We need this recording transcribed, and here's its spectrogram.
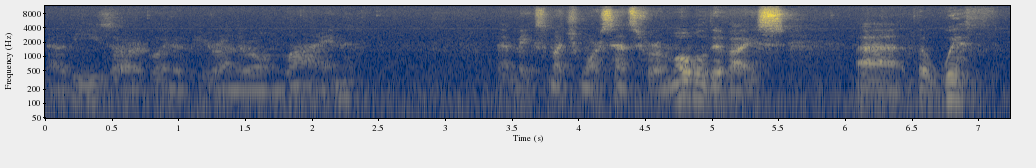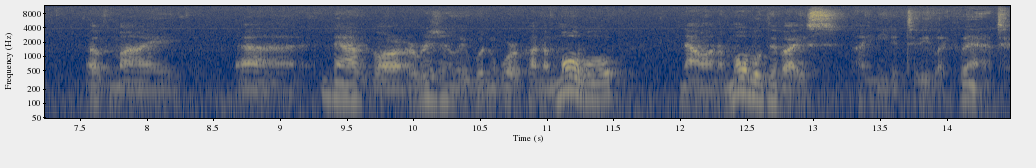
Now these are going to appear on their own line. That makes much more sense for a mobile device. Uh, the width of my uh, nav bar originally wouldn't work on a mobile. Now on a mobile device, I need it to be like that.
